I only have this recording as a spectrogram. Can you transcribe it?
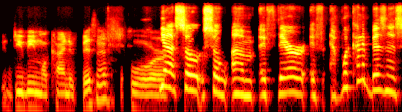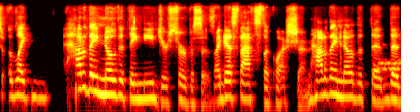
Do you mean what kind of business or? Yeah so so um if they're if what kind of business like how do they know that they need your services? I guess that's the question. How do they know that the, that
